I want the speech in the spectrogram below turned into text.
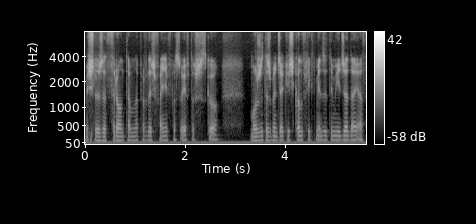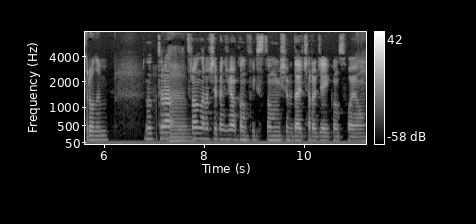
Myślę, że Throne tam naprawdę się fajnie wpasuje w to wszystko. Może też będzie jakiś konflikt między tymi Jedi a Thronem. No, tra- Tron raczej będzie miał konflikt z tą, mi się wydaje, czarodziejką swoją.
